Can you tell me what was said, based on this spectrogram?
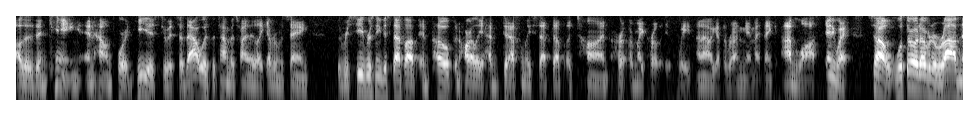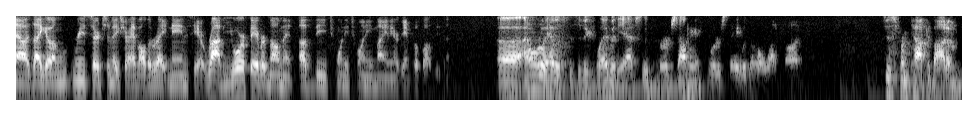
other than King, and how important he is to it. So that was the time was finally like everyone was saying the receivers need to step up, and Pope and Harley have definitely stepped up a ton. Her, or Mike Hurley, wait, I know I got the running game. I think I'm lost. Anyway, so we'll throw it over to Rob now as I go and research to make sure I have all the right names here. Rob, your favorite moment of the 2020 Miami Hurricane football season? Uh, I don't really have a specific play, but the absolute verb stomping at Florida State was a whole lot of fun. Just from top to bottom,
